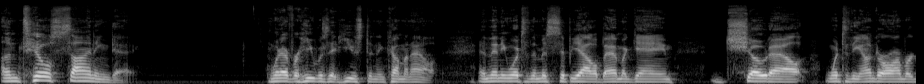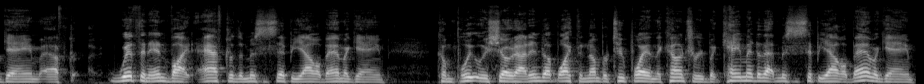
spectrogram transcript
until signing day, whenever he was at Houston and coming out and then he went to the Mississippi Alabama game, showed out, went to the Under Armour game after with an invite after the Mississippi Alabama game, completely showed out, ended up like the number two play in the country, but came into that Mississippi Alabama game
